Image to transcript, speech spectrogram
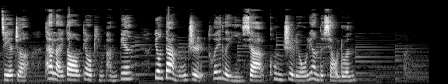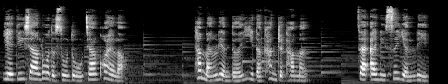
接着，他来到吊瓶旁边，用大拇指推了一下控制流量的小轮，液滴下落的速度加快了。他满脸得意地看着他们，在爱丽丝眼里，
